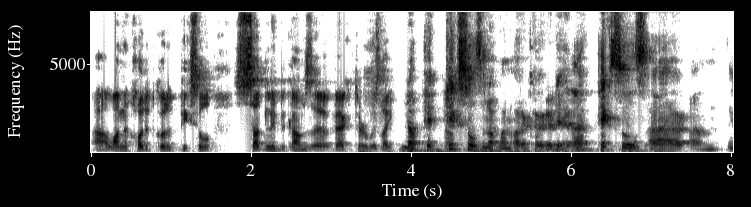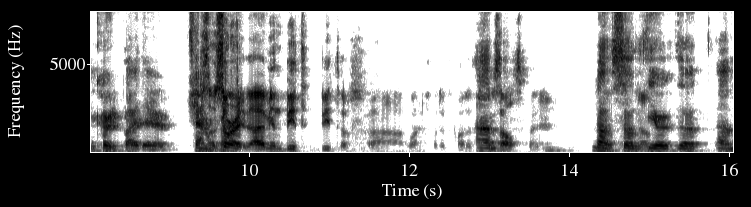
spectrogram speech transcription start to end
uh, one hot encoded pixel suddenly becomes a vector with like no, pi pixels are not one hot encoded ever. Pixels are um, encoded by their channel. So, sorry, I mean bit bit of uh, one hot encoded Um, results. Right? No, so No? the the um,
